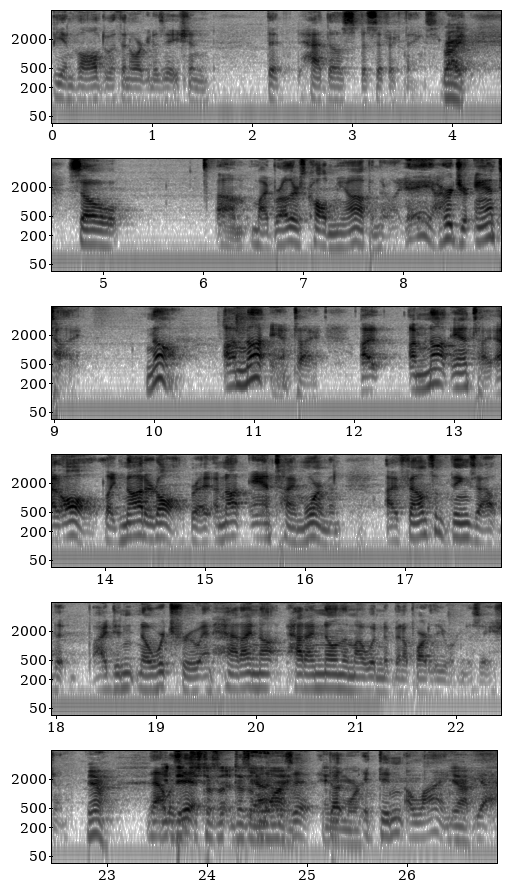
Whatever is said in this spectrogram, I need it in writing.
be involved with an organization that had those specific things. Right. So um, my brothers called me up and they're like, "Hey, I heard you're anti." No, I'm not anti. I I'm not anti at all. Like not at all, right? I'm not anti-Mormon. I found some things out that I didn't know were true, and had I not had I known them, I wouldn't have been a part of the organization. Yeah. That it, was it it. just doesn't it doesn't That align it. It, anymore. it didn't align. Yeah. Yeah.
